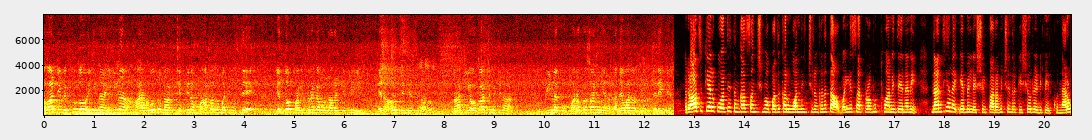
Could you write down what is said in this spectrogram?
అలాంటి వ్యక్తుల్లో ఈయన ఈయన ఆ రోజు నాకు చెప్పిన మాటలను బట్టి చూస్తే ఎంతో పవిత్రంగా ఉన్నారని చెప్పి నేను ఆలోచన చేస్తున్నాను. నాకు ఈ అవకాశం ఇచ్చిన వీళ్ళకు మరొకసారి నేను ధన్యవాదాలు తెలియజేస్తున్నాను. రాజకీయాలకు అతీతంగా సంక్షేమ పథకాలు అందించిన ఘనత వైఎస్ఆర్ ప్రభుత్వానిదేనని నంద్యాల ఎమ్మెల్యే శిల్పా రవిచంద్ర కిషోర్ రెడ్డి పేర్కొన్నారు.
